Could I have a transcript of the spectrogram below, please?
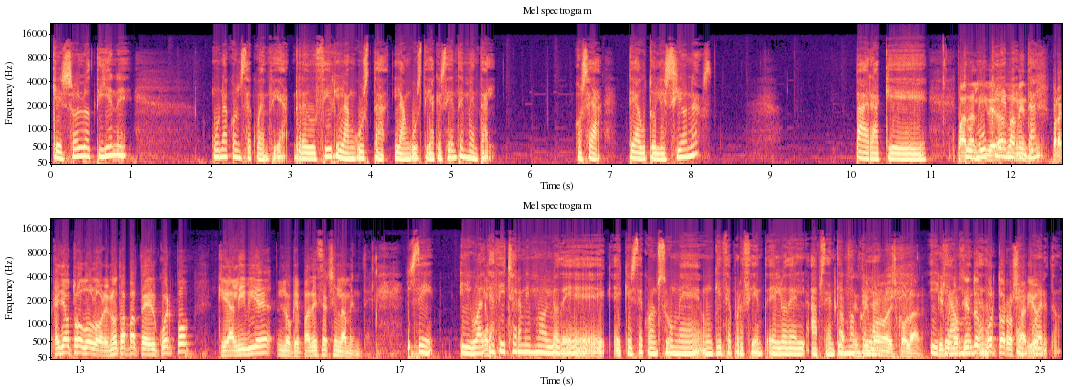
que solo tiene una consecuencia, reducir la angustia, la angustia que sientes mental. O sea, te autolesionas para que para liberar la mente, mental- para que haya otro dolor en otra parte del cuerpo que alivie lo que padeces en la mente. Sí, igual que has dicho ahora mismo lo de que que se consume un 15%, eh, lo del absentismo, Absentismo escolar. Y que 15% ha en Puerto Rosario. en Puerto.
